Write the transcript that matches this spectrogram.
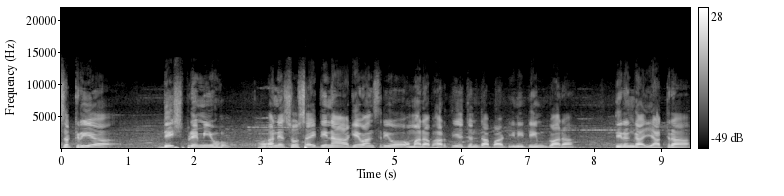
સક્રિય દેશપ્રેમીઓ અને સોસાયટીના આગેવાનશ્રીઓ અમારા ભારતીય જનતા પાર્ટીની ટીમ દ્વારા તિરંગા યાત્રા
